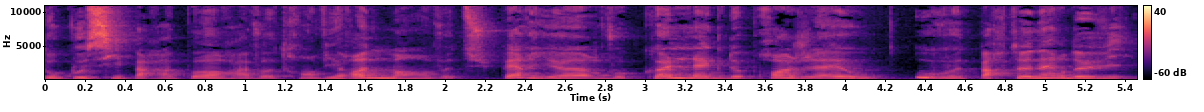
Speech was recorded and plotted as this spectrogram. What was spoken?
Donc aussi par rapport à votre environnement, votre supérieur, vos collègues de projet ou, ou votre partenaire de vie.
